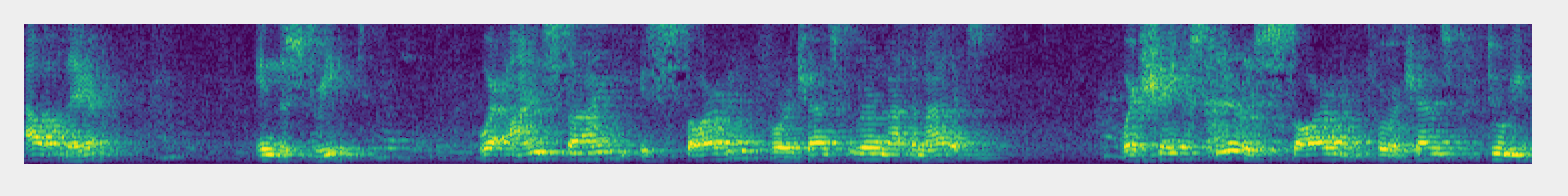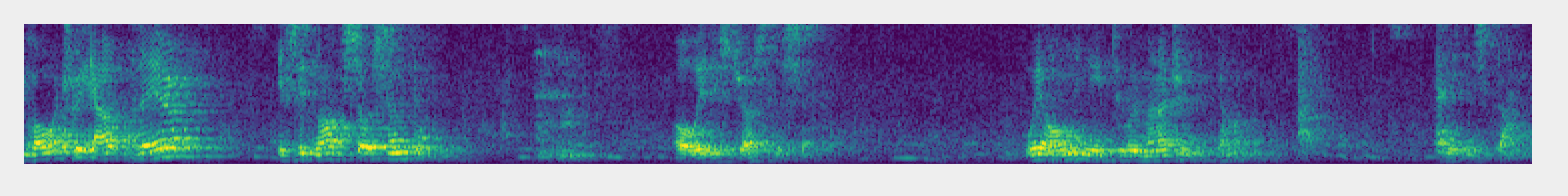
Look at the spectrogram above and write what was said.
out there, in the street, where Einstein is starving for a chance to learn mathematics, where Shakespeare is starving for a chance to read poetry, out there, is it not so simple? Oh, it is just the same. We only need to imagine it done and it is done.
